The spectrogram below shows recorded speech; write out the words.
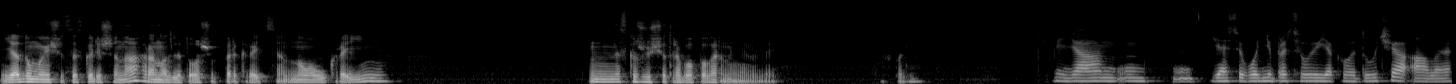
Я думаю, що це скоріше награно для того, щоб перекритися. Але Україні не скажу, що треба повернення людей. Господі. Я, я сьогодні працюю як ведуча, але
